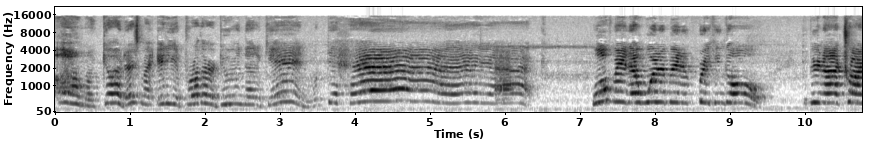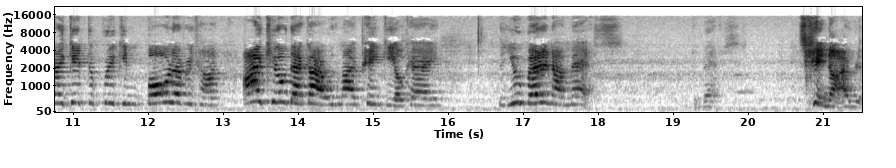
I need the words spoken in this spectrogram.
Oh my god, there's my idiot brother doing that again. What the heck? Wolfman, that would have been a. If you're not trying to get the freaking ball every time, I killed that guy with my pinky, okay? You better not mess. The best. Okay, no, I really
